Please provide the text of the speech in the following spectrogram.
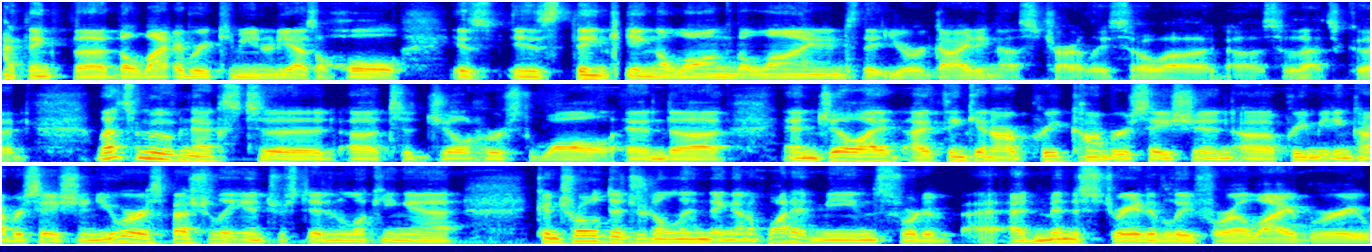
I think the, the library community as a whole is, is thinking along the lines that you're guiding us, Charlie. So, uh, uh, so that's good. Let's move next to, uh, to Jill Hurst Wahl. And, uh, and Jill, I, I think in our pre-conversation, uh, pre-meeting conversation, you were especially interested in looking at controlled digital lending and what it means sort of administratively for a library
